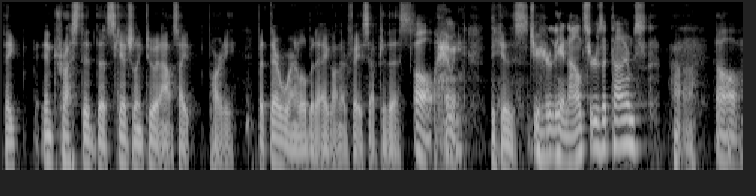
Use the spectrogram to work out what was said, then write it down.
they entrusted the scheduling to an outside party, but they're wearing a little bit of egg on their face after this Oh, I mean, because did you hear the announcers at times? Uh-uh. Oh,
